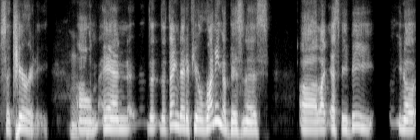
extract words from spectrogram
security. Hmm. Um, and the, the thing that if you're running a business uh, like SVB, you know,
